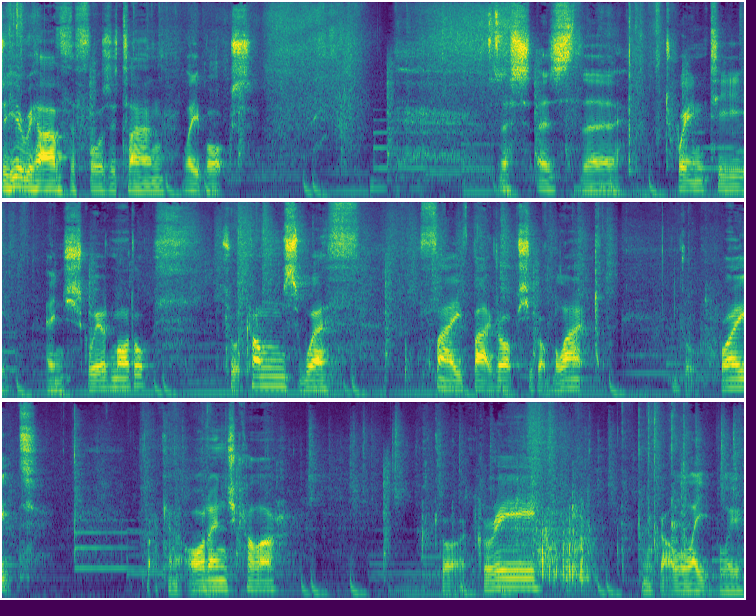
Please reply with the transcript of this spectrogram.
So here we have the Fositan Lightbox. This is the 20 inch squared model. So it comes with five backdrops. You've got black, you've got white, got a kind of orange colour, got a grey, and you've got a light blue.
